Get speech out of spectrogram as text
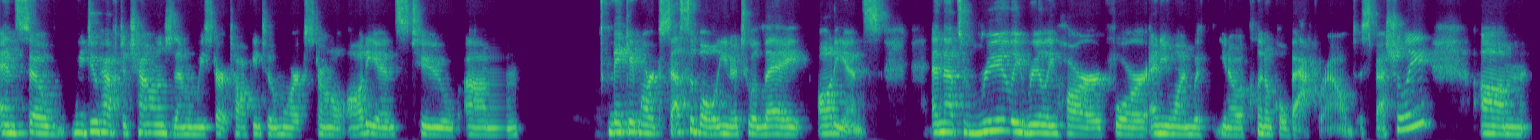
And so we do have to challenge them when we start talking to a more external audience to um, make it more accessible you know to a lay audience and that's really really hard for anyone with you know a clinical background especially um,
